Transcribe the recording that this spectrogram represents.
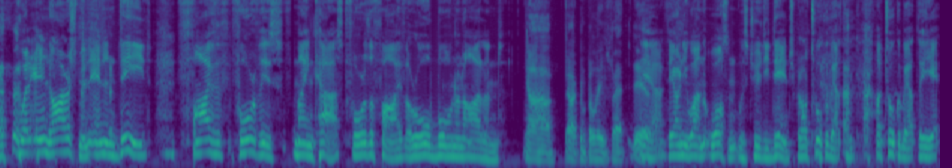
well, and Irishman, and indeed, five, four of his main cast, four of the five, are all born in Ireland. Uh, I can believe that. Yeah. Yeah. the only one that wasn't was Judi Dench. But I'll talk about the, I'll talk about the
